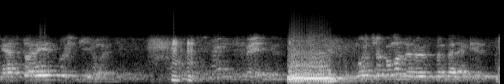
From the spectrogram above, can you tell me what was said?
Ezt a részt most kihagy. Most csak a Mother Earth-be belekezd.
